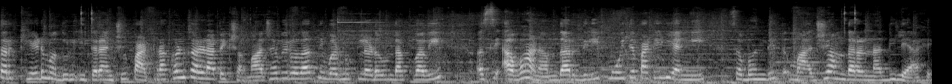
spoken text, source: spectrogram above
तर खेडमधून इतरांची पाठराखण करण्यापेक्षा माझ्या विरोधात निवडणूक लढवून दाखवावी असे आव्हान आमदार दिलीप मोहिते पाटील यांनी संबंधित माजी आमदारांना दिले आहे.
